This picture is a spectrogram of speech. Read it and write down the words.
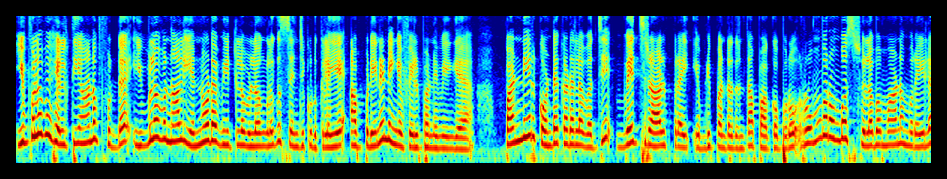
இவ்வளவு ஹெல்த்தியான ஃபுட்டை இவ்வளவு நாள் என்னோட வீட்டில் உள்ளவங்களுக்கு செஞ்சு கொடுக்கலையே அப்படின்னு நீங்கள் ஃபீல் பண்ணுவீங்க. பன்னீர் கொண்டக்கடலை வச்சு வெஜ் ரால் ஃப்ரை எப்படி பண்ணுறதுன்னு தான் பார்க்க போகிறோம் ரொம்ப ரொம்ப சுலபமான முறையில்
